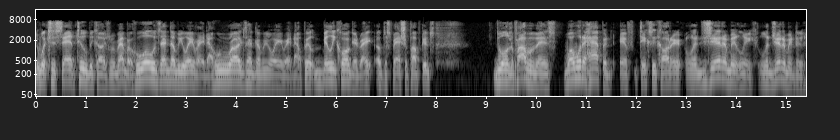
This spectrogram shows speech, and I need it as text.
which is sad too because remember who owns NWA right now? Who runs NWA right now? Bill, Billy Corgan, right, of the Smashing Pumpkins. Well, the problem is, what would have happened if Dixie Carter legitimately, legitimately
